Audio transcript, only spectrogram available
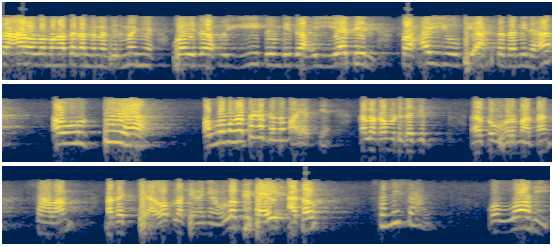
Ta'ala Allah mengatakan dalam firman-Nya, "Wa idza huyyitum bi tahiyyatin fahayyu bi ahsana minha aw rudduha." Allah mengatakan dalam ayatnya, kalau kamu dikasih uh, penghormatan, salam, maka jawablah dengan yang lebih baik atau semisal. Wallahi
